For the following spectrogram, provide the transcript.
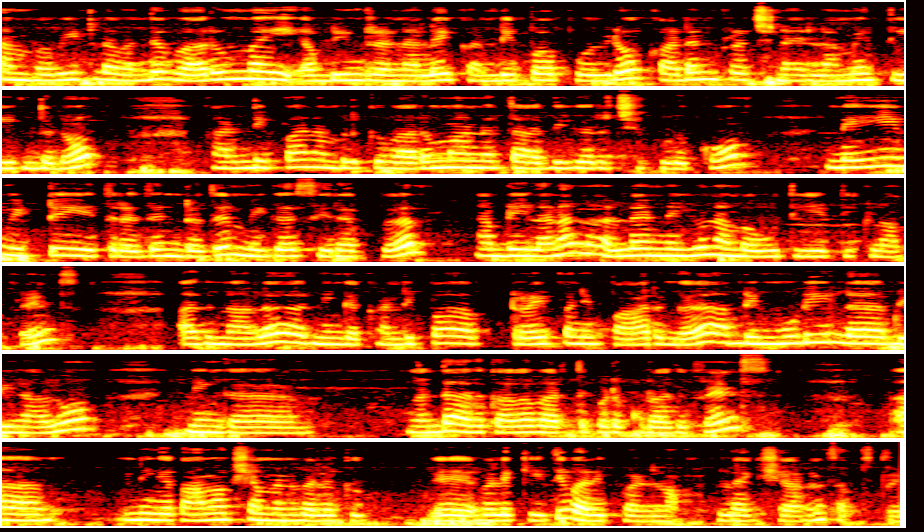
நம்ம வீட்டில் வந்து வறுமை அப்படின்ற நிலை கண்டிப்பாக போயிடும். கடன் பிரச்சனை எல்லாமே தீர்ந்துடும். கண்டிப்பாக நம்மளுக்கு வருமானத்தை அதிகரித்து கொடுக்கும். நெய் விட்டு ஏற்றுறதுன்றது மிக சிறப்பு. அப்படி இல்லைன்னா நல்லெண்ணெயும் நம்ம ஊற்றி ஏற்றிக்கலாம் ஃப்ரெண்ட்ஸ் அதனால நீங்கள் கண்டிப்பாக ட்ரை பண்ணி பாருங்கள் அப்படி முடியல அப்படின்னாலும் நீங்கள் வந்து அதுக்காக வருத்தப்படக்கூடாது ஃப்ரெண்ட்ஸ் நீங்கள் காமாட்சி அம்மன் விளக்கு விளக்கேற்றி வழிபடலாம். லைக் ஷேர் அண்ட் சப்ஸ்கிரைப்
